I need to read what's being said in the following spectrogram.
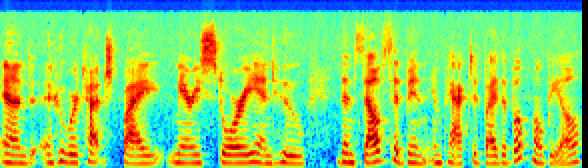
and who were touched by Mary's story and who themselves had been impacted by the bookmobile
